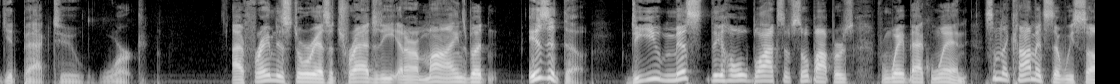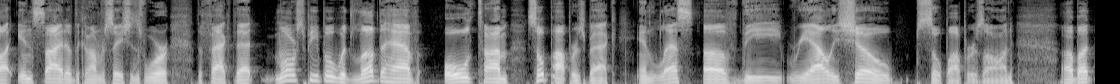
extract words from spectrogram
get back to work. I frame this story as a tragedy in our minds, but is it though? Do you miss the whole blocks of soap operas from way back when? Some of the comments that we saw inside of the conversations were the fact that most people would love to have old time soap operas back and less of the reality show soap operas on. Uh, but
